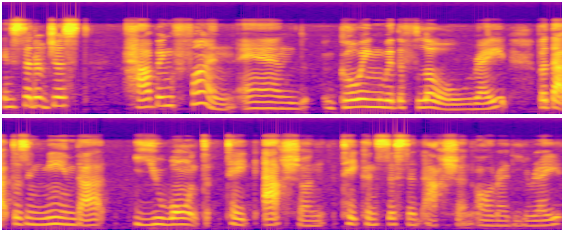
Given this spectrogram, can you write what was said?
instead of just having fun and going with the flow right? But that doesn't mean that you won't take action take consistent action already right?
